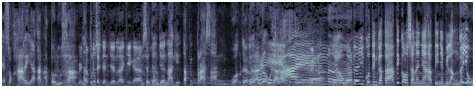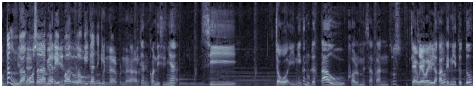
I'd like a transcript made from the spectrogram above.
esok hari ya kan? Atau lusa. Hmm, besok nah terus bisa janjian lagi kan? bisa janjian lagi. Tapi perasaan gua ke dia juga udah lain Bener. ya udah ikutin kata hati. Kalau sananya hatinya bilang enggak ya udah enggak nggak usah ribet gitu. logikanya gitu. Benar-benar Tapi kan kondisinya si cowok ini kan udah tahu kalau misalkan Terus cewek, cewek yang didekatin itu, tuh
